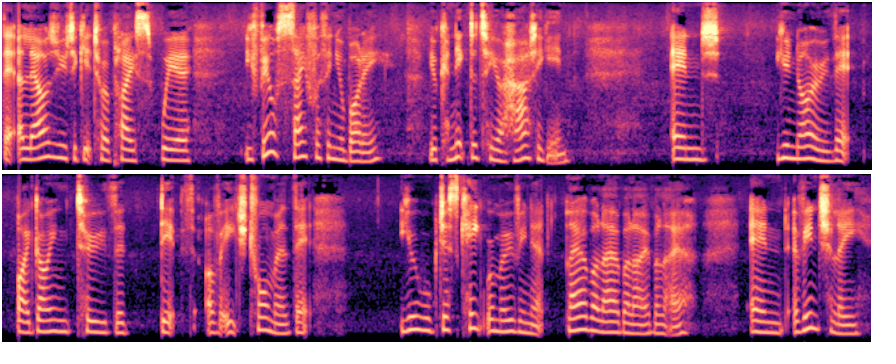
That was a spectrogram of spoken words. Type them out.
that allows you to get to a place where you feel safe within your body, you're connected to your heart again, and you know that by going to the depth of each trauma that you will just keep removing it layer by layer by layer by layer and eventually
